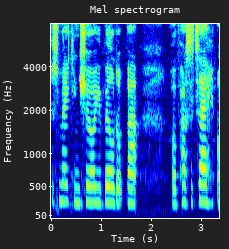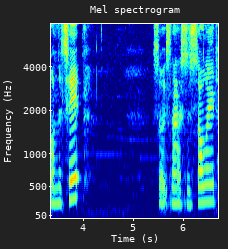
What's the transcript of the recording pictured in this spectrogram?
Just making sure you build up that opacity on the tip so it's nice and solid.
